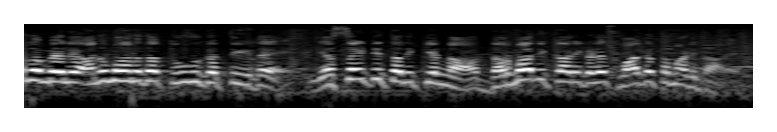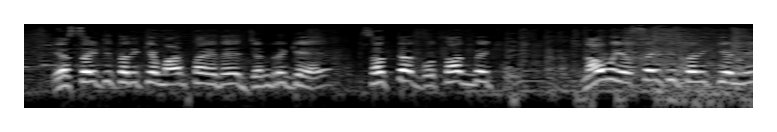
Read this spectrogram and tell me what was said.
ಧರ್ಮಸ್ಥಳದ ಮೇಲೆ ಅನುಮಾನದ ತೂಗುಗತ್ತಿ ಇದೆ. ಎಸ್ಐಟಿ ತನಿಖೆಯನ್ನ ಧರ್ಮಾಧಿಕಾರಿಗಳೇ ಸ್ವಾಗತ ಮಾಡಿದ್ದಾರೆ. ಎಸ್ಐಟಿ ತನಿಖೆ ಮಾಡ್ತಾ ಇದೆ. ಜನರಿಗೆ ಸತ್ಯ ಗೊತ್ತಾಗಬೇಕು. ನಾವು ಎಸ್ಐಟಿ ತನಿಖೆಯಲ್ಲಿ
